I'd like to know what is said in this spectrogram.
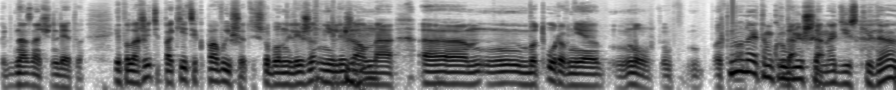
предназначена для этого, и положите пакетик повыше, то есть чтобы он лежал, не лежал на э, вот уровне, ну, этого. ну на этом кругляше да, на диске, да.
